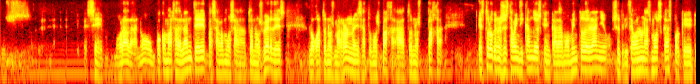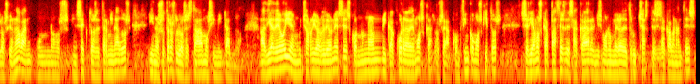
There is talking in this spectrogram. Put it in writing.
pues, morada, ¿no? Un poco más adelante pasábamos a tonos verdes, luego a tonos marrones, a tonos paja, a tonos paja esto lo que nos estaba indicando es que en cada momento del año se utilizaban unas moscas porque eclosionaban unos insectos determinados y nosotros los estábamos imitando. A día de hoy, en muchos ríos leoneses, con una única cuerda de moscas, o sea, con cinco mosquitos, seríamos capaces de sacar el mismo número de truchas que se sacaban antes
